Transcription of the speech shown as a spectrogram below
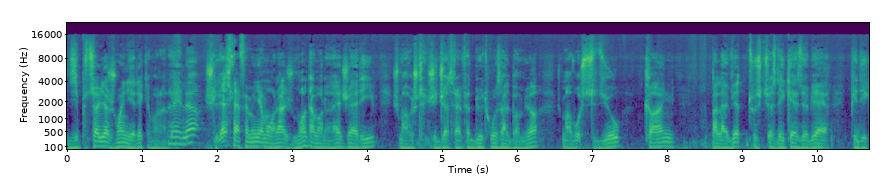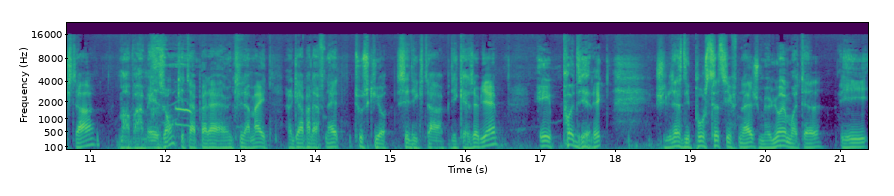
Il dit, peux-tu aller rejoindre Eric à Moronite? Ben là. Je laisse la famille à Montréal, je monte à Moronite, j'arrive, je m'en j'ai déjà fait deux, trois albums là, je m'en vais au studio, cogne, par la vitre, tout ce qu'il y a, c'est des caisses de bière, puis des guitares, m'en vais à la maison, qui est à peu près à un kilomètre, regarde par la fenêtre, tout ce qu'il y a, c'est des guitares, puis des caisses de bière, et pas d'Éric. Je lui laisse des post-it sur les fenêtres, je me loue un motel, et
